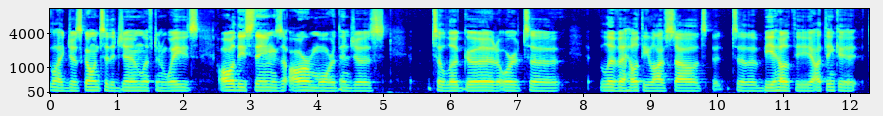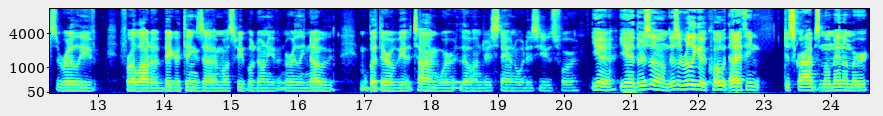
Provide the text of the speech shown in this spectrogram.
like just going to the gym lifting weights all these things are more than just to look good or to live a healthy lifestyle to, to be healthy i think it's really for a lot of bigger things that most people don't even really know but there will be a time where they'll understand what it's used for Yeah, yeah. There's um there's a really good quote that I think describes momentum or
